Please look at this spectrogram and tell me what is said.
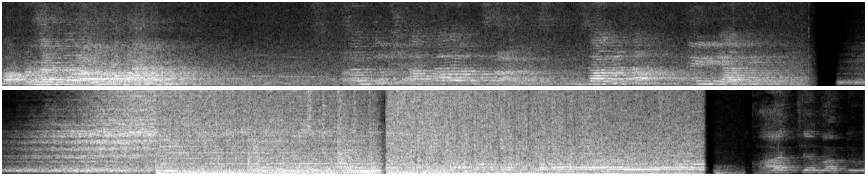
डॉक्टर साहेब झालं का पाहिजे संतोष आता झालं ना ते यादी आजच्या बातमी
